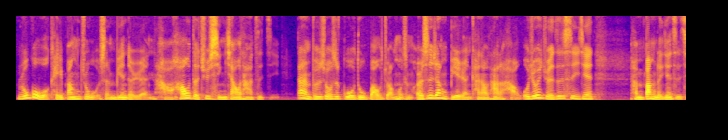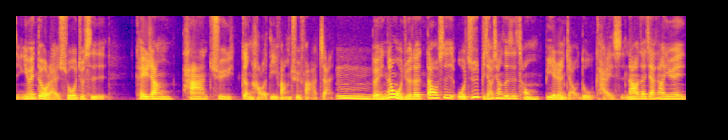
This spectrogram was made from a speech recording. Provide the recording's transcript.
如果我可以帮助我身边的人好好的去行销他自己，当然不是说是过度包装或什么，而是让别人看到他的好，我就会觉得这是一件很棒的一件事情。因为对我来说，就是可以让他去更好的地方去发展。嗯，对。那我觉得倒是我就是比较像是是从别人角度开始，然后再加上因为。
